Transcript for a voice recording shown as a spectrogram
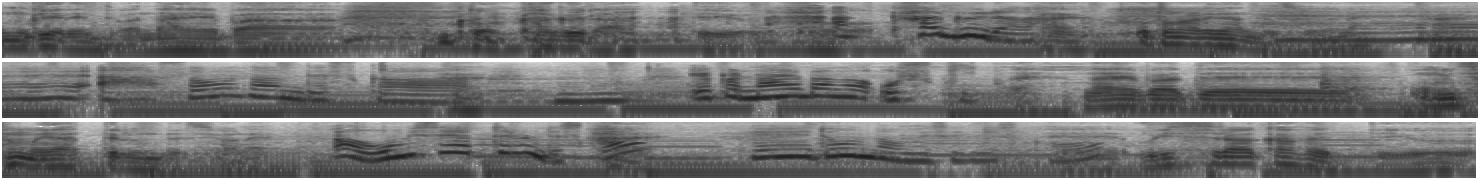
ムゲレンでは苗場と神楽っていう 神楽。はい、お隣なんですけどね、はい。あそうなんですか、はい。うん、やっぱり苗場がお好き。はい。苗場でお店もやってるんですよね、あお店やってるんですか、はいえー、どんなお店ですか、えーウィスラーカフェっていう、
